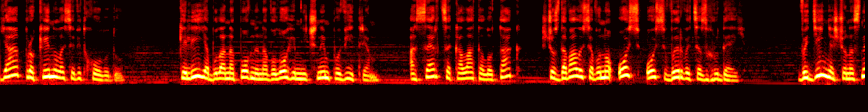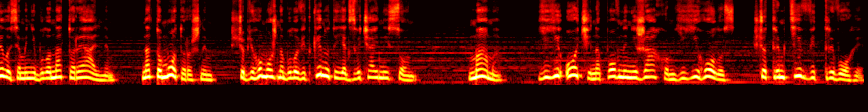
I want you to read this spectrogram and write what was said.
Я прокинулася від холоду. Келія була наповнена вологим нічним повітрям, а серце калатало так, що, здавалося, воно ось ось вирветься з грудей. Видіння, що наснилося мені, було надто реальним, надто моторошним, щоб його можна було відкинути як звичайний сон. Мама, її очі наповнені жахом, її голос, що тремтів від тривоги.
